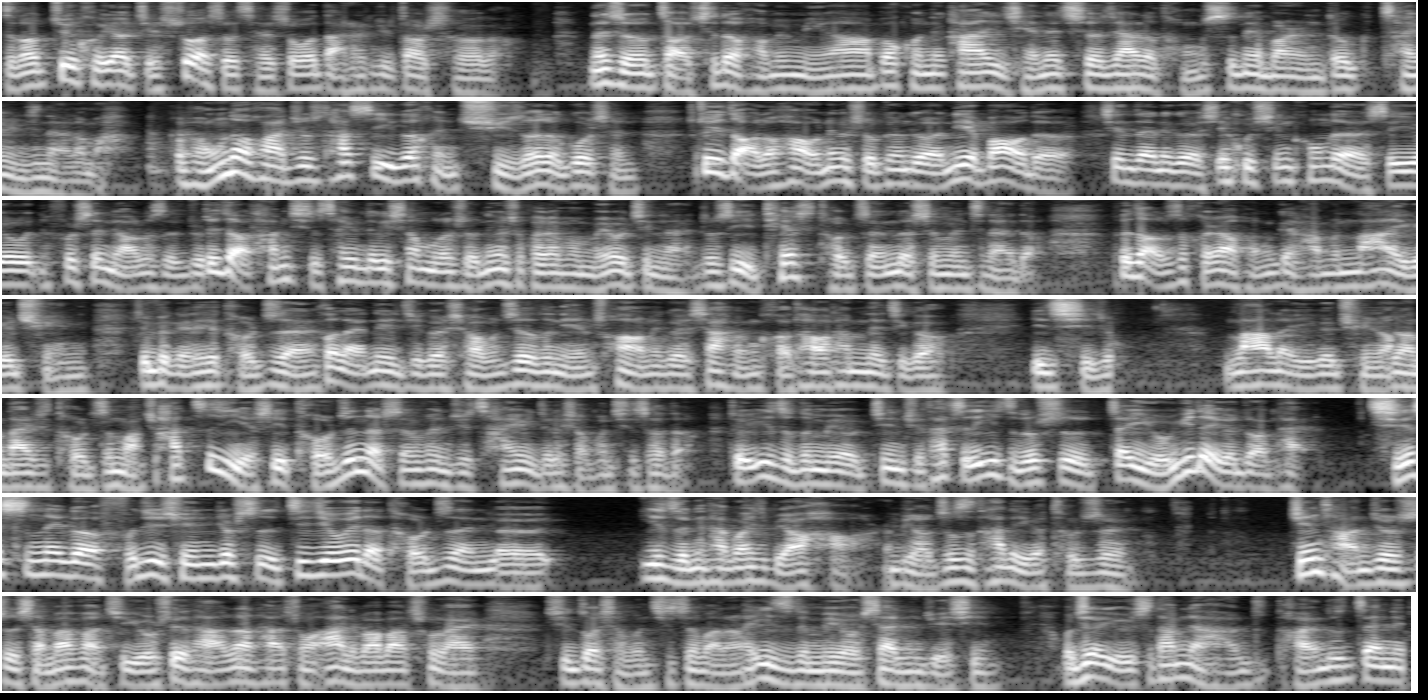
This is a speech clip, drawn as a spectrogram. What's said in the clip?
直到最后要结束的时候才说我打算去造车了。那时候早期的黄明明啊，包括那他以前在汽车家的同事那帮人都参与进来了嘛。小鹏的话，就是它是一个很曲折的过程。最早的话，我那个时候跟个猎豹的，现在那个星湖星空的 CEO 傅生聊的时候，就最早他们其实参与这个项目的时候，那个时候何小鹏没有进来，都是以天使投资人的身份进来的。最早的是何小鹏给他们拉了一个群，就被给那些投资人。后来那几个小鹏汽车的联创，那个夏恒、何涛他们那几个一起就。拉了一个群，然后让大家去投资嘛。他自己也是以投资人的身份去参与这个小鹏汽车的，就一直都没有进去。他其实一直都是在犹豫的一个状态。其实那个福继勋就是基金 V 的投资人，呃，一直跟他关系比较好，比较支持他的一个投资人，经常就是想办法去游说他，让他从阿里巴巴出来去做小鹏汽车嘛。然后他一直都没有下定决心。我记得有一次他们俩好像好像都是在那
